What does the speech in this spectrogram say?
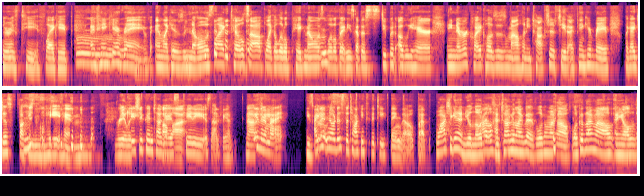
through his teeth. Like it, I think you're Mm. brave, and like his nose like tilts up like a little pig nose a little bit, and he's got this stupid ugly hair, and he never quite closes his mouth, and he talks through his teeth. I think you're brave. Like I just fucking hate him. In Really, case you couldn't tell, a guys, lot. Katie is not a fan. not a Neither am. I. He's. I didn't notice the talking through the teeth thing though, but Watch again. You'll I'll notice he's talking like this. Look at my mouth. Look at my mouth, and you'll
